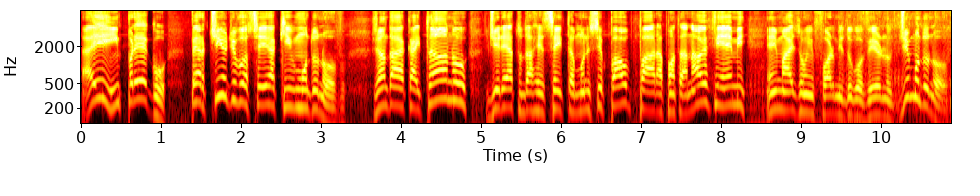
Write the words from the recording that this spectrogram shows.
Aí, emprego, pertinho de você aqui em Mundo Novo. Jandaia Caetano, direto da Receita Municipal para Pantanal FM, em mais um informe do governo de Mundo Novo.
